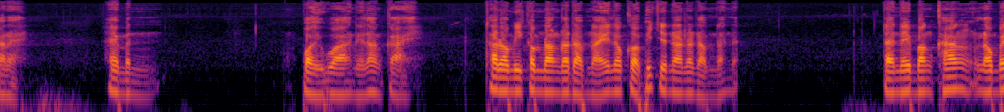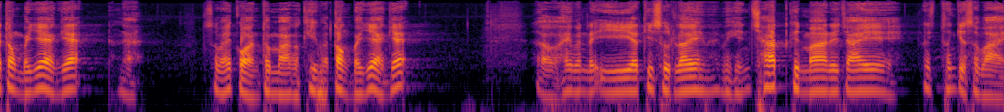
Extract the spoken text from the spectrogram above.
อะไรให้มันปล่อยวางในร่างกาย ถ้าเรามีกำลังระดับไหนเราก็พิจารณาระดับนั้นแต่ในบางครั้งเราไม่ต้องไปแยกแยะนะสมัยก่อนตมาก็คิดว่าต้องไปแยกแยะ ให้มันละเอียดที่สุดเลยไม่เห็นชัดขึ้นมาในใจถึงจะสบาย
